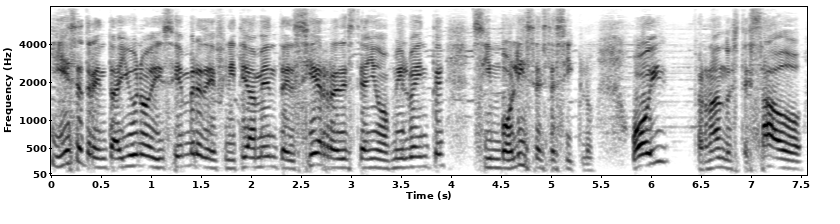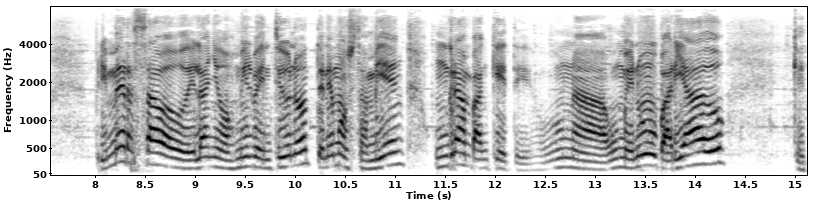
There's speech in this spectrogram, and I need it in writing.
y ese 31 de diciembre definitivamente el cierre de este año 2020 simboliza este ciclo. Hoy, Fernando, este sábado primer sábado del año 2021 tenemos también un gran banquete, un menú variado que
